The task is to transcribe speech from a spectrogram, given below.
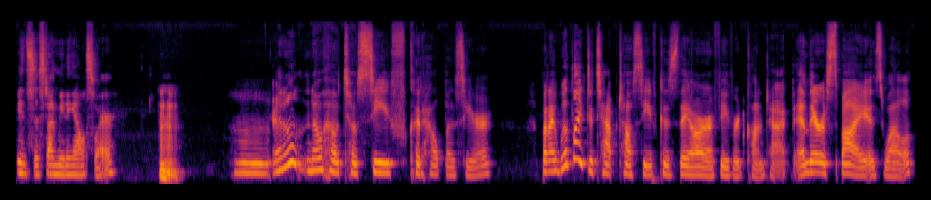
insist on meeting elsewhere. Hmm, I don't know how Tosif could help us here, but I would like to tap Tosif because they are our favored contact and they're a spy as well.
